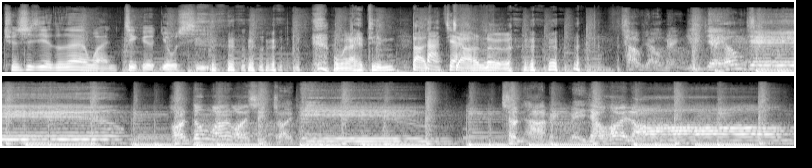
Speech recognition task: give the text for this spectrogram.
全世界都在玩这个游戏。我们来听大家乐。秋有明月夜空照，寒冬晚外雪在飘。春夏明媚又开朗，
